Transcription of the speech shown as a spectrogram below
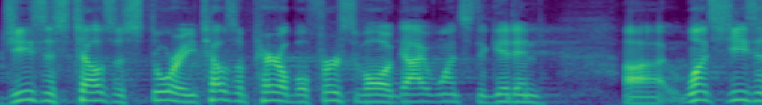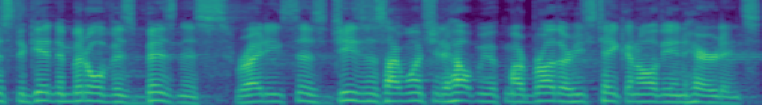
Jesus tells a story, he tells a parable. First of all, a guy wants to get in, uh, wants Jesus to get in the middle of his business, right? He says, Jesus, I want you to help me with my brother. He's taking all the inheritance.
